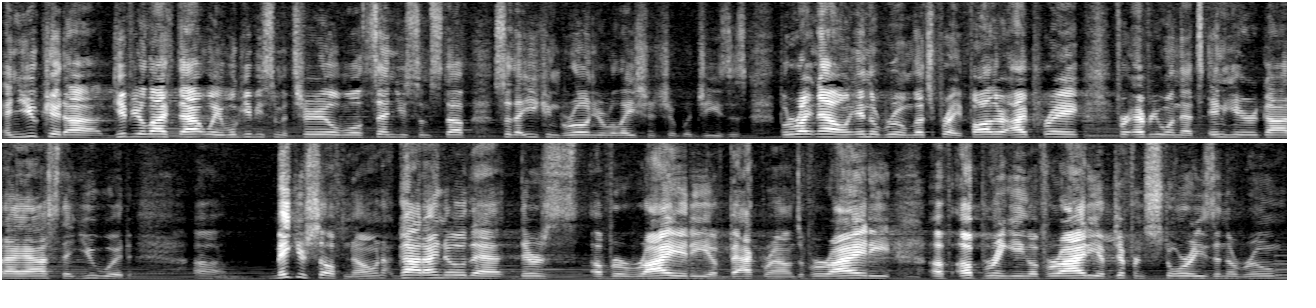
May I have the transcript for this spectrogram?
and you could uh, give your life that way. We'll give you some material we'll send you some stuff so that you can grow in your relationship with Jesus. But right now, in the room, let's pray. Father, I pray for everyone that's in here. God, I ask that you would. Um, make yourself known. God, I know that there's a variety of backgrounds, a variety of upbringing, a variety of different stories in the room,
